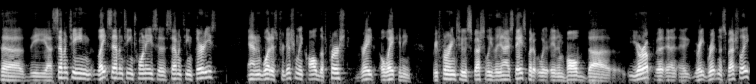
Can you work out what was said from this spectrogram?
the, the uh, 17, late 1720s, uh, 1730s, and what is traditionally called the First Great Awakening, referring to especially the United States, but it, it involved uh, Europe, uh, uh, Great Britain especially,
